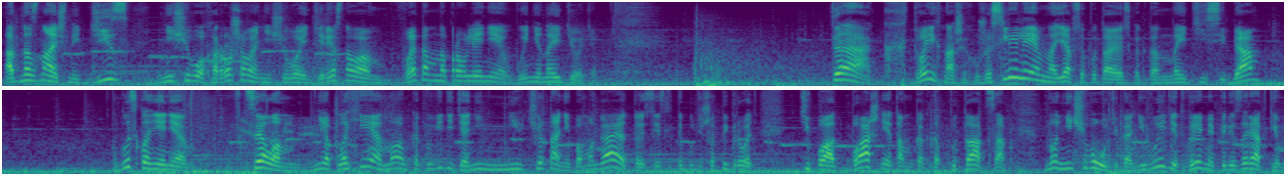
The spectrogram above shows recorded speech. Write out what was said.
однозначный диз. Ничего хорошего, ничего интересного в этом направлении вы не найдете. Так, двоих наших уже слили, а я все пытаюсь как-то найти себя. Углы склонения в целом неплохие, но, как вы видите, они ни черта не помогают. То есть, если ты будешь отыгрывать типа от башни, там как-то пытаться, но ничего у тебя не выйдет. Время перезарядки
